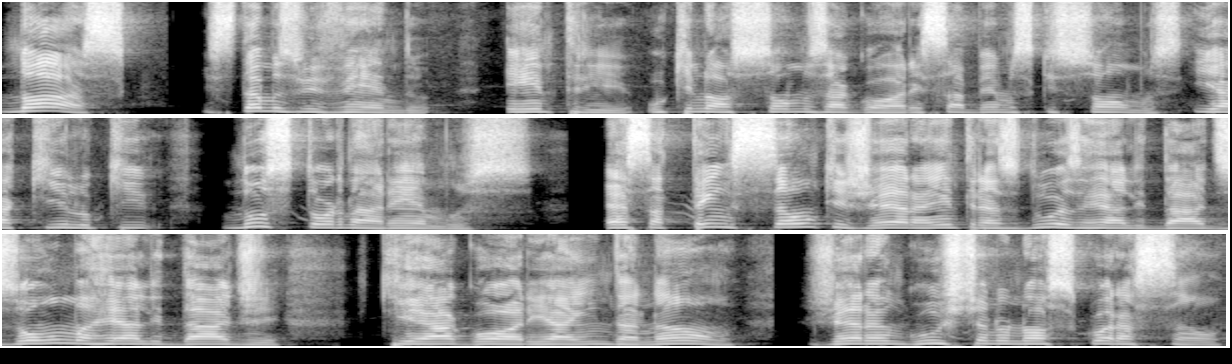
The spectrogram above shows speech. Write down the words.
Nós estamos vivendo entre o que nós somos agora e sabemos que somos e aquilo que nos tornaremos. Essa tensão que gera entre as duas realidades ou uma realidade que é agora e ainda não, gera angústia no nosso coração,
